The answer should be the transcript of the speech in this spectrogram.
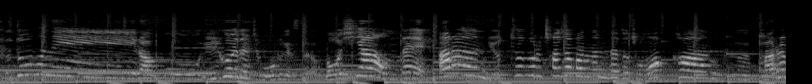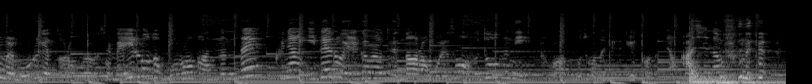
부도흐니라고 읽어야 될지 모르겠어요. 러시아어인데 다른 유튜브를 찾아봤는데도 정확한 그 발음을 모르겠더라고요. 메일로도 물어봤는데 그냥 이대로 읽으면 된다라고 해서 부도흐니라고 저는 읽거든요. 아시는 분은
